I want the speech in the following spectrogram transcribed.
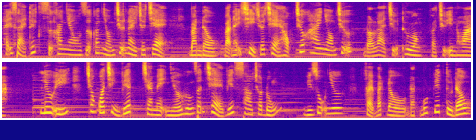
Hãy giải thích sự khác nhau giữa các nhóm chữ này cho trẻ ban đầu bạn hãy chỉ cho trẻ học trước hai nhóm chữ, đó là chữ thường và chữ in hoa. Lưu ý, trong quá trình viết, cha mẹ nhớ hướng dẫn trẻ viết sao cho đúng. Ví dụ như phải bắt đầu đặt bút viết từ đâu,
